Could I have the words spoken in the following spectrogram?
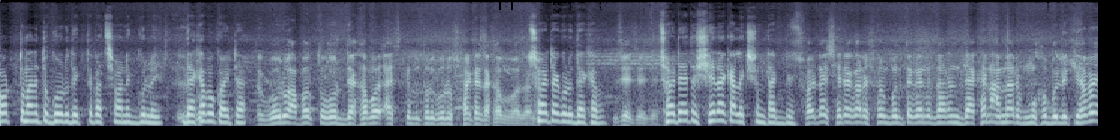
বর্তমানে তো গরু দেখতে পাচ্ছি অনেকগুলোই। দেখাবো কয়টা? গরু আপাতত গরু দেখাবো আজকে তোর গরু ছয়টা দেখাবো বাজার। ছয়টা গরু দেখাবো? জি জি জি। ছয়টায় তো সেরা কালেকশন থাকবে। ছয়টা সেরা কালেকশন বলতে গেলে ধরেন দেখেন আমি আর মুখে বলি কি হবে?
